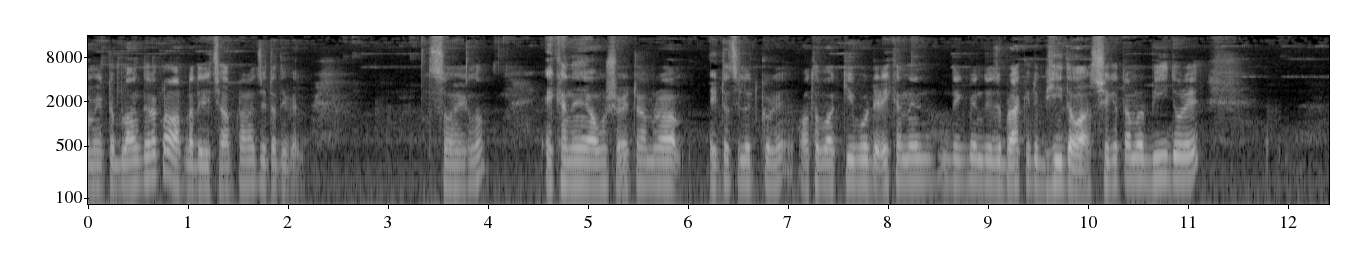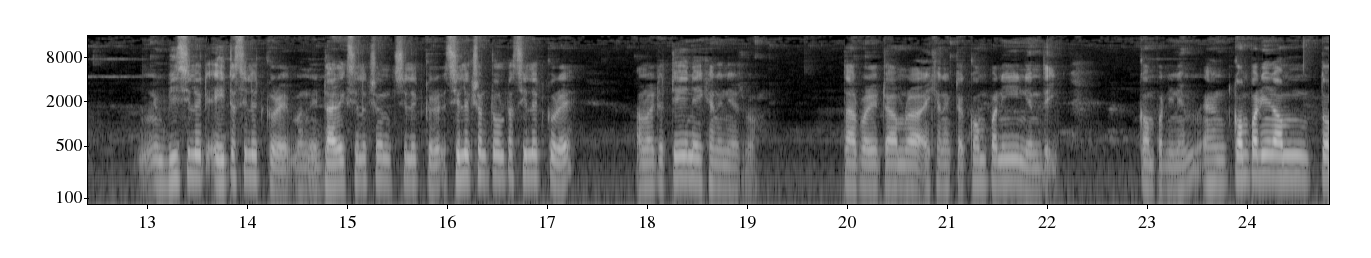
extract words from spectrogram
আমি একটা ব্লাঙ্ক দিয়ে রাখলাম, আপনাদের ইচ্ছা, আপনারা যেটা দিবেন। সো হয়ে গেল এখানে অবশ্যই এটা আমরা এটা সিলেক্ট করে, অথবা কিবোর্ডের এখানে দেখবেন যে ব্র্যাকেটে ভি দেওয়া, সেক্ষেত্রে আমরা বি ধরে বি সিলেক্ট এইটা সিলেক্ট করে মানে ডাইরেক্ট সিলেকশন সিলেক্ট করে সিলেকশন টোলটা সিলেক্ট করে আমরা এটা টেনে এখানে নিয়ে আসব। তারপর এটা আমরা এখানে একটা কোম্পানি নেম দিই। কোম্পানি নেম এখন কোম্পানি নাম তো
